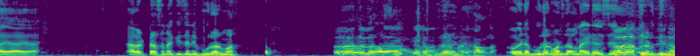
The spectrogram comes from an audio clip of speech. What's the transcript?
আয় আয় আয়। আর একটা আছে না কি জানি বুড়ার মা? ও এটা বুড়ার মার জাল না। এটা হচ্ছে নাতিপুতির মা।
